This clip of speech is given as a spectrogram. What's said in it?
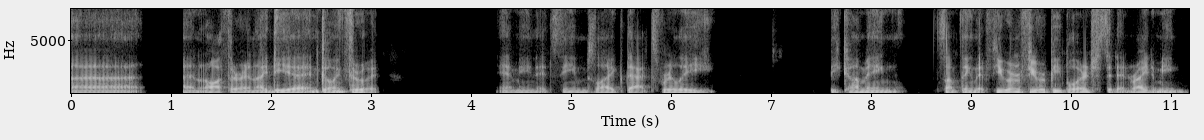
uh, an author, an idea, and going through it. I mean, it seems like that's really becoming something that fewer and fewer people are interested in, right? I mean,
